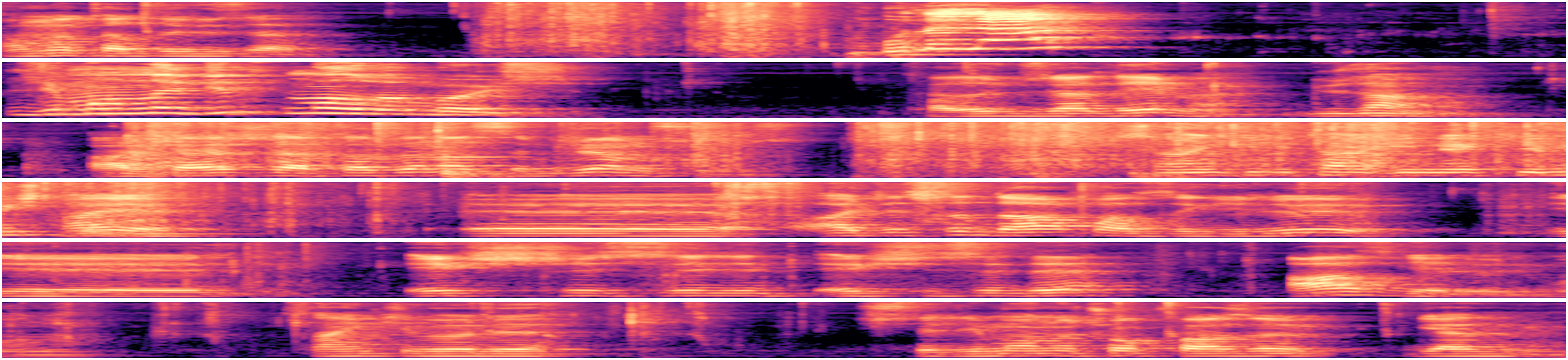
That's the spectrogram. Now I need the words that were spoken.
Ama tadı güzel. Bu ne lan? Limonlu cips mi olmuş? Tadı güzel değil mi? Güzel mi? Arkadaşlar tadı nasıl biliyor musunuz? Sanki bir tane inek yemişti. Hayır. Ee, acısı daha fazla geliyor. Ee, ekşisi ekşisi de az geliyor limonu. Sanki böyle işte limonu çok fazla gelmiyor.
